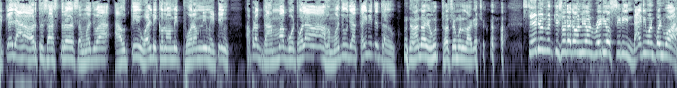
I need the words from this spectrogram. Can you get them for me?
એટલે જ આ અર્થશાસ્ત્ર સમજવા આવતી વર્લ્ડ ઇકોનોમિક ફોરમની મીટિંગ આપણા ગામમાં ગોઠવલા સમજવું જ આ કઈ રીતે થયું? ના ના એવું જ થશે મને લાગે છે. Stadium with Kishore Kaka only on radio city ninety one point one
